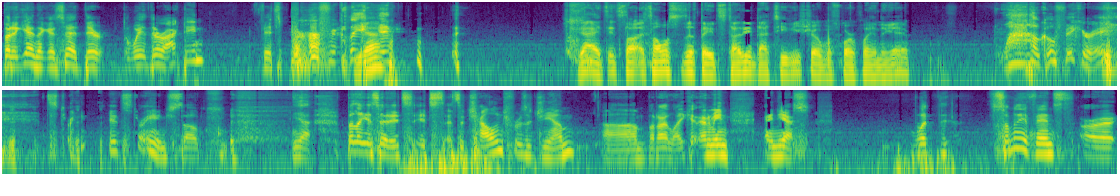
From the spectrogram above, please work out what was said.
But again, like I said, they're the way they're acting fits perfectly. Yeah. in- Yeah, it's it's, it's almost as if they'd studied that TV show before playing the game. Wow, go figure, eh? It's strange. It's strange. So, yeah, but like I said, it's it's it's a challenge for the GM. Um, but I like it. And I mean, and yes, what the, some of the events are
